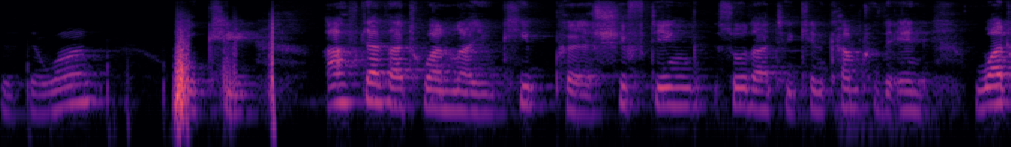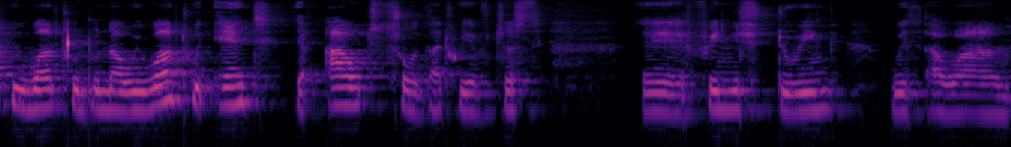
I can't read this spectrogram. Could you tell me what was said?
is the one. Okay. After that one now you keep uh, shifting so that it can come to the end. What we want to do now we want to add the outro that we have just uh, finished doing with our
